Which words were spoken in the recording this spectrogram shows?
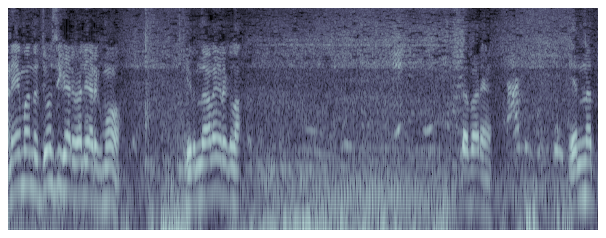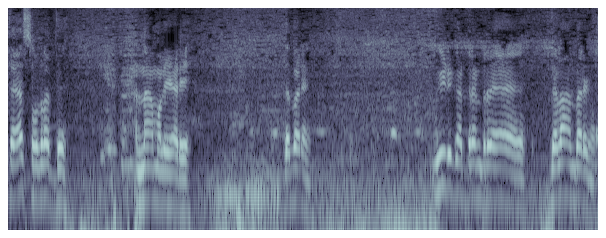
அநேகமா அந்த ஜோசிக்கார் வேலையா இருக்குமோ? இருந்தாலும் இருக்கலாம். பாருங்க. என்னத்த சொல்றது? அண்ணாமலையாரு. இந்த பாருங்க. வீடு கட்டுறன்ற இதெல்லாம் பாருங்க.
